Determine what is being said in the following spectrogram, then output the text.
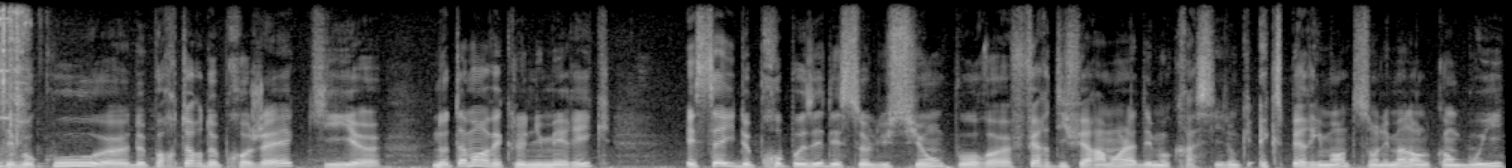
C'est beaucoup euh, de porteurs de projets qui, euh, notamment avec le numérique, essayent de proposer des solutions pour euh, faire différemment la démocratie. Donc expérimentent, ils sont les mains dans le cambouis,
